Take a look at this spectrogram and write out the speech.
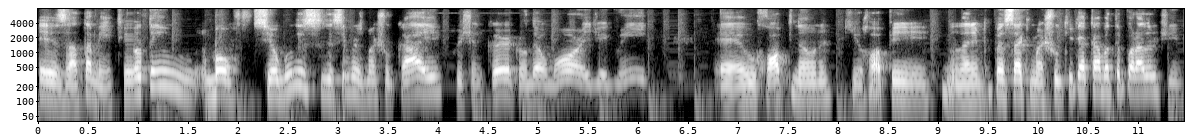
Exatamente. Eu tenho. Bom, se algum desses receivers machucar aí, Christian Kirk, Rondell Moore, AJ Green, é, o Hop não, né? Que o Hop não dá nem pra pensar que machuque que acaba a temporada do time.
